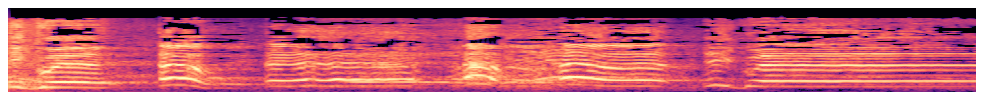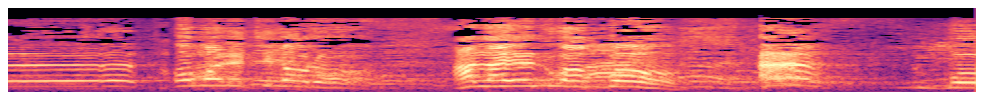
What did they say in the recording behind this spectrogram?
Igwe! Oh! Oh! Oh! Igwe! Ọmọ ní kí lọ́rọ̀? Aláyé ló wà ń bọ̀. Gbò.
